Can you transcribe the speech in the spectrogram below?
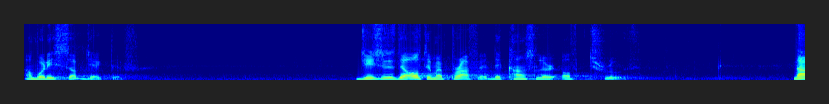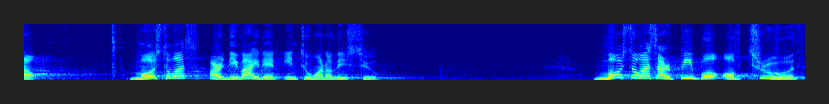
and what is subjective. Jesus is the ultimate prophet, the counselor of truth. Now, most of us are divided into one of these two. Most of us are people of truth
